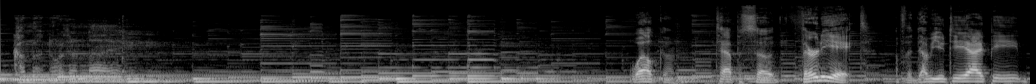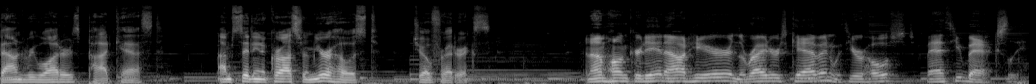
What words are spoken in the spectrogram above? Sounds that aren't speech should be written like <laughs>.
Welcome to episode 38 of the WTIP Boundary Waters podcast. I'm sitting across from your host, Joe Friedrichs. And I'm hunkered in out here in the writer's cabin with your host, Matthew Baxley.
